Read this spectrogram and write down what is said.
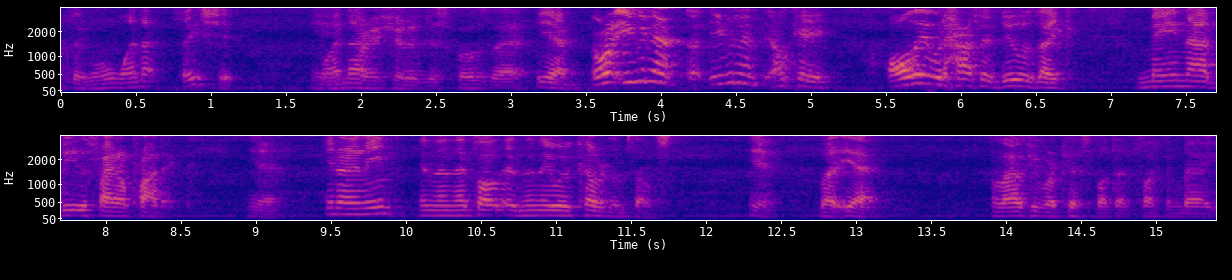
It's like, well, why not say shit? Yeah, Why not? probably should have disclosed that. Yeah, or even at even at okay, all they would have to do is like may not be the final product. Yeah. You know what I mean? And then that's all. And then they would have covered themselves. Yeah. But yeah, a lot of people are pissed about that fucking bag.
